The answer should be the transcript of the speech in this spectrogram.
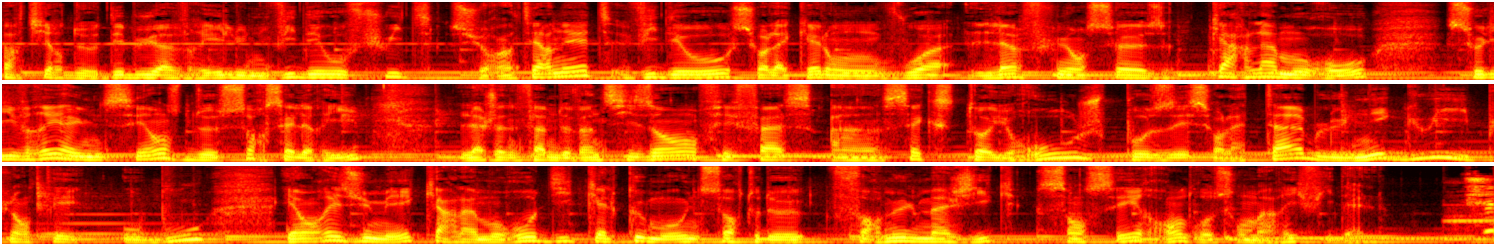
Partir de début avril une vidéo fuite sur Internet, vidéo sur laquelle on voit l'influenceuse Carla Moreau se livrer à une séance de sorcellerie. La jeune femme de 26 ans fait face à un sextoy rouge posé sur la table, une aiguille plantée au bout, et en résumé, Carla Moreau dit quelques mots, une sorte de formule magique censée rendre son mari fidèle. Je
